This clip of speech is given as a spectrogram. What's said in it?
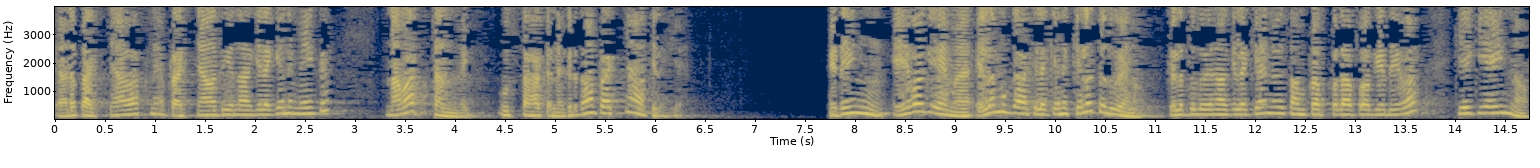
එයාට ප්‍රඥාවක් නැහැ. ප්‍රඥාව තියනවා කියලා කියන්නේ මේක නවත්තන්නේ. උත්සාහ කරන එකට තමයි ප්‍රඥාව කියලා කියන්නේ. ඉතින් ඒ වගේම එළමුගා කියලා කියන්නේ කෙලතුළු වෙනවා. කෙලතුළු වෙනවා කියලා කියන්නේ ඔය සම්ප්‍රප්පලාප වගේ දේවල් කිය කිය ඉන්නවා.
